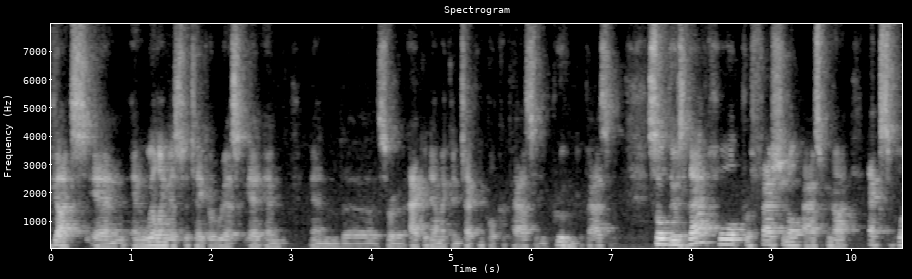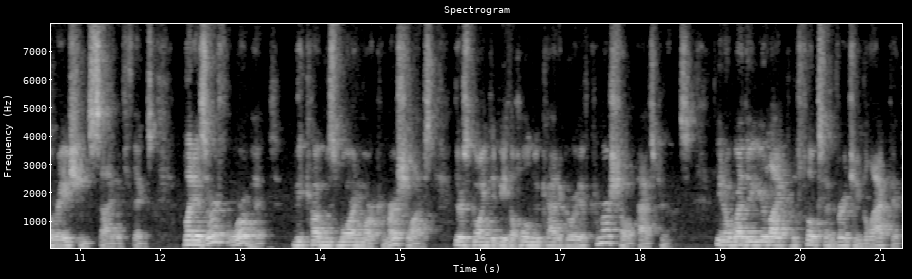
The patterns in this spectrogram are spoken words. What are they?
guts and, and willingness to take a risk and, and, and uh, sort of academic and technical capacity, proven capacity. So there's that whole professional astronaut exploration side of things. But as Earth orbit becomes more and more commercialized, there's going to be the whole new category of commercial astronauts you know, whether you're like the folks on Virgin Galactic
